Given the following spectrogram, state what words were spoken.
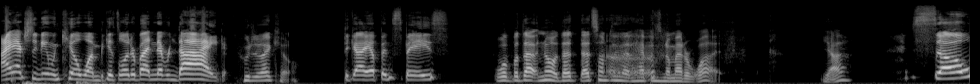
I actually didn't even kill one because Loaderbot never died. Who did I kill? The guy up in space. Well, but that no, that that's something that Uh. happens no matter what. Yeah. So?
